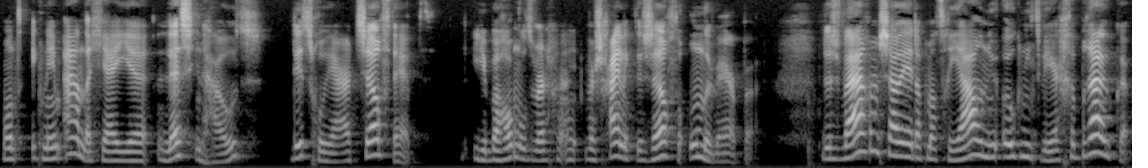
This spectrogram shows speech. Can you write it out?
Want ik neem aan dat jij je lesinhoud dit schooljaar hetzelfde hebt je behandelt waarschijnlijk dezelfde onderwerpen. Dus waarom zou je dat materiaal nu ook niet weer gebruiken?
